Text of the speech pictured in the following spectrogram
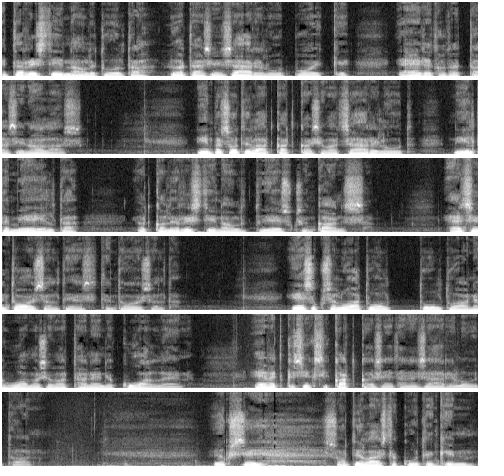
että ristiinnaulituilta lyötäisiin sääriluut poikki ja heidät otettaisiin alas. Niinpä sotilaat katkaisivat sääriluut niiltä miehiltä, jotka oli ristiinnaulittu Jeesuksen kanssa. Ensin toiselta ja sitten toiselta. Jeesuksen luo tultuaan ne huomasivat hänen jo kuolleen, eivätkä siksi katkaiseet hänen sääriluitaan. Yksi sotilaista kuitenkin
